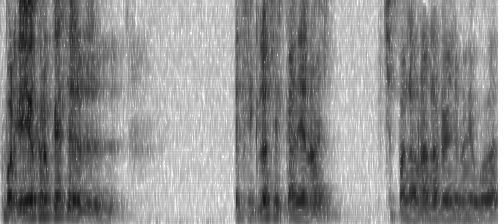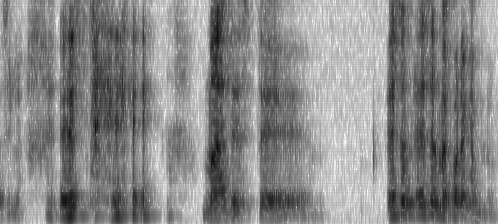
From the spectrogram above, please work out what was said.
Porque yo creo que es el, el ciclo circadiano, che palabra larga, ya me decirlo, este, más este, es, es el mejor ejemplo.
